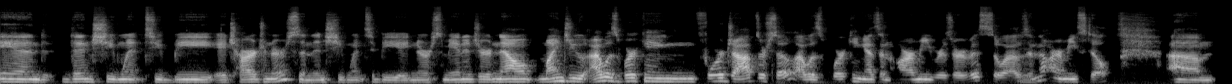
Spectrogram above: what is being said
and then she went to be a charge nurse and then she went to be a nurse manager. Now mind you i was working four jobs or so. I was working as an army reservist so i was mm-hmm. in the army still. Um,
